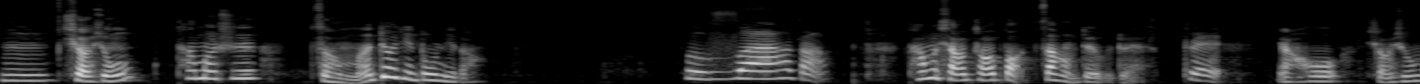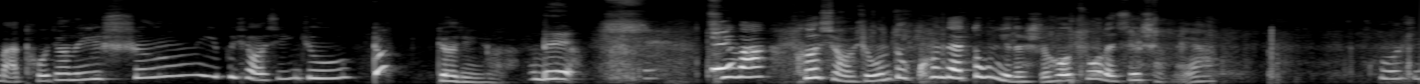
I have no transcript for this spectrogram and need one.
嗯，小熊他们是怎么掉进洞里的？挖的。他们想找宝藏，对不对？对。然后小熊把头这样的一伸，一不小心就掉进去了。对。青蛙和小熊都困在洞里的时候做了些什么呀？呼救，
